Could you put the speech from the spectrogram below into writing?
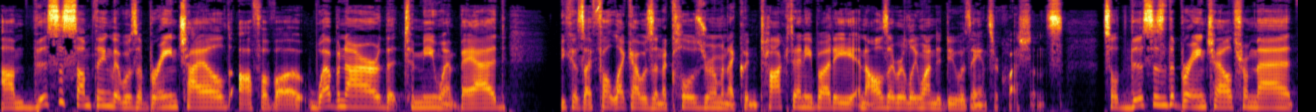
Um, this is something that was a brainchild off of a webinar that to me went bad because I felt like I was in a closed room and I couldn't talk to anybody. And all I really wanted to do was answer questions. So this is the brainchild from that.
